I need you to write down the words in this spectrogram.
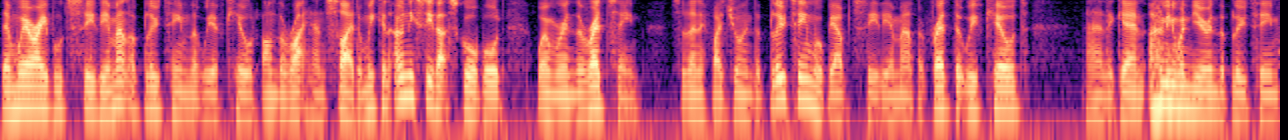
then we're able to see the amount of blue team that we have killed on the right hand side and we can only see that scoreboard when we're in the red team. So then if I join the blue team we'll be able to see the amount of red that we've killed and again only when you're in the blue team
